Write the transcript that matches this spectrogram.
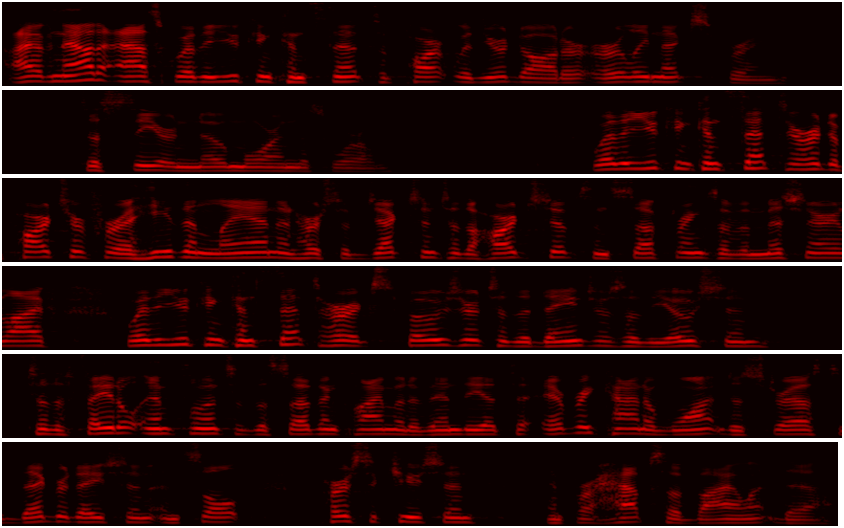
I have now to ask whether you can consent to part with your daughter early next spring to see her no more in this world whether you can consent to her departure for a heathen land and her subjection to the hardships and sufferings of a missionary life, whether you can consent to her exposure to the dangers of the ocean, to the fatal influence of the southern climate of India, to every kind of want, distress, to degradation, insult, persecution, and perhaps a violent death.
